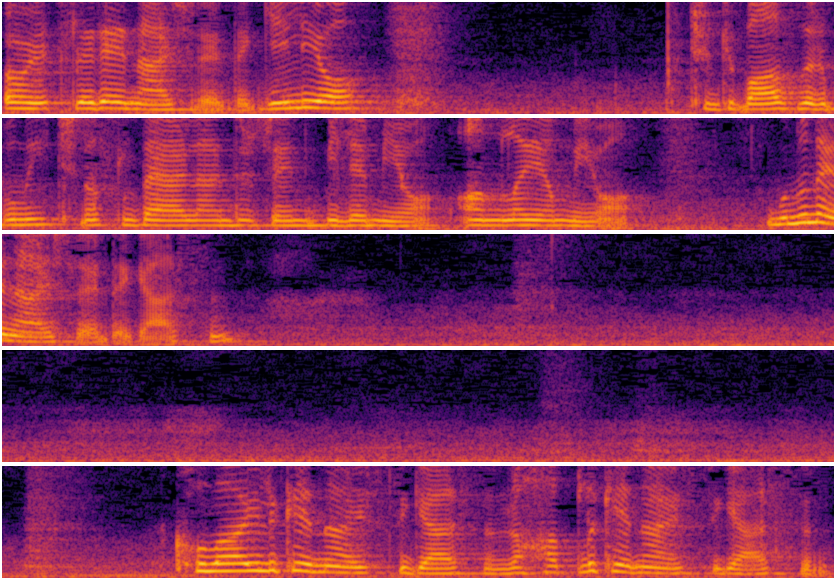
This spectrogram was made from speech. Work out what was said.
öğretileri, enerjileri de geliyor. Çünkü bazıları bunu hiç nasıl değerlendireceğini bilemiyor, anlayamıyor. Bunun enerjileri de gelsin. Kolaylık enerjisi gelsin, rahatlık enerjisi gelsin.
